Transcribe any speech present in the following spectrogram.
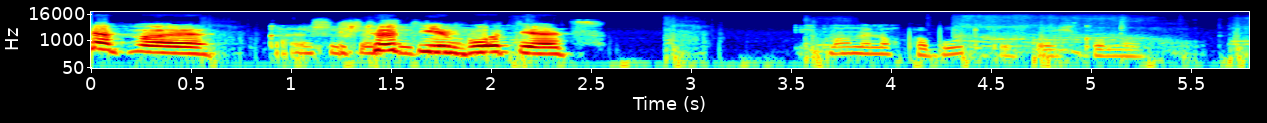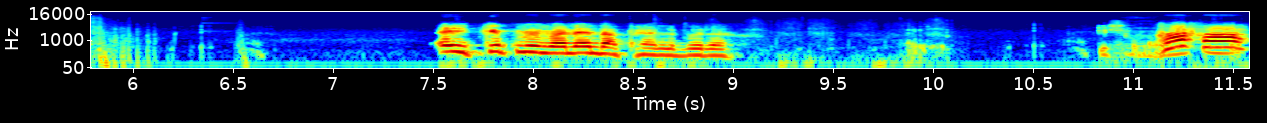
Enderpearl. gar nicht so Ich töte die im Boot jetzt. Ich mache mir noch ein paar Boote, bevor ich komme. Ey, gib mir meine Enderperle bitte. Ich hab Haha!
